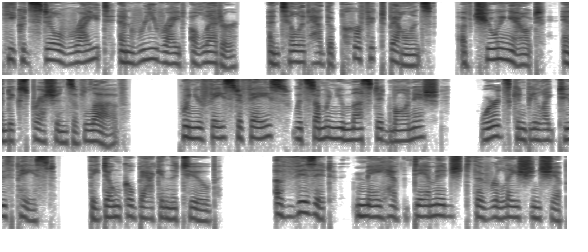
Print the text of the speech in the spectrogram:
he could still write and rewrite a letter until it had the perfect balance of chewing out and expressions of love. When you're face to face with someone you must admonish, words can be like toothpaste. They don't go back in the tube. A visit may have damaged the relationship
